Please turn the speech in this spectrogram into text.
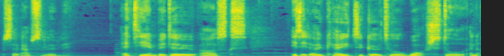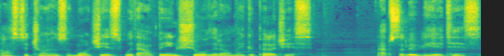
So, absolutely. Etienne Bidou asks Is it okay to go to a watch store and ask to try on some watches without being sure that I'll make a purchase? Absolutely, it is.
